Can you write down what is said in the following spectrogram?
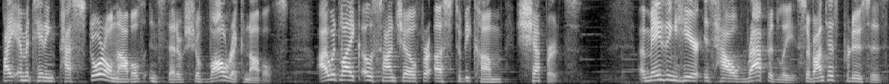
by imitating pastoral novels instead of chivalric novels. I would like, O Sancho, for us to become shepherds. Amazing here is how rapidly Cervantes produces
